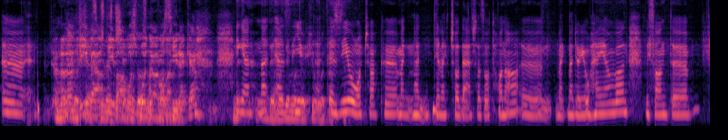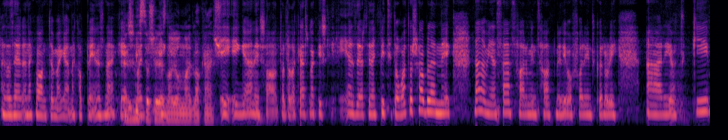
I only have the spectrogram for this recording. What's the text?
Tíme, Tíme most mondja a rossz híreket. Igen, na, de ez, jó, ez jó, csak meg nagy, tényleg csodás az otthona, meg nagyon jó helyen van, viszont ez azért ennek van tömeg ennek a pénznek. Ez és biztos, hogy ez ig- nagyon nagy lakás. I- igen, és a, tehát a lakásnak is ezért én egy picit óvatosabb lennék. Nálam ilyen 136 millió forint körüli ár jött ki.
